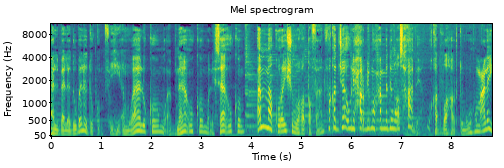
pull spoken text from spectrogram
البلد بلدكم فيه أموالكم وأبناؤكم ونساؤكم. أما قريش وغطفان فقد جاءوا لحرب محمد وأصحابه وقد ظاهرتموهم عليه.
